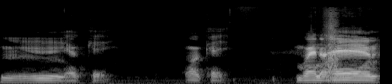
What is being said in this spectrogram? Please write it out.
Mm, ok, ok. Bueno, eh,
